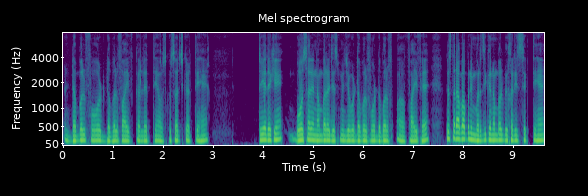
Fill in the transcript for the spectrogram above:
डबल फोर डबल फाइव कर लेते हैं और उसको सर्च करते हैं तो ये देखें, बहुत सारे नंबर है जिसमें जो वो डबल फोर डबल फाइव है। तो इस तरह आप अपनी मर्ज़ी का नंबर भी ख़रीद सकते हैं।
